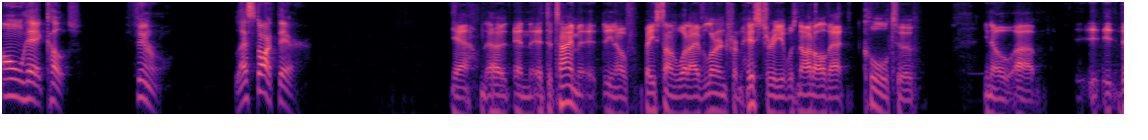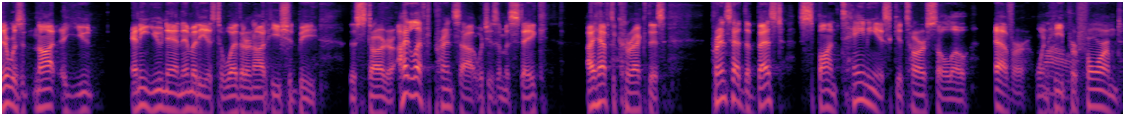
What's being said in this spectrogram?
own head coach, funeral. Let's start there. Yeah, uh, and at the time, it, you know, based on what I've learned from history, it was not all that cool to, you know, uh, it, it, there was not a un- any unanimity as to whether or not he should be the starter. I left Prince out, which is a mistake. I have to correct this. Prince had the best spontaneous guitar solo ever when wow. he performed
